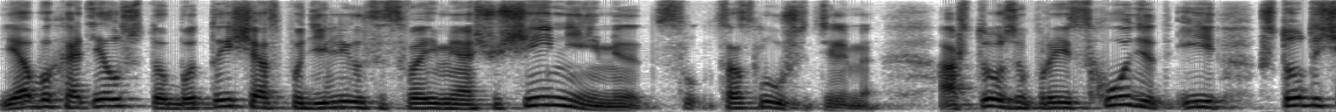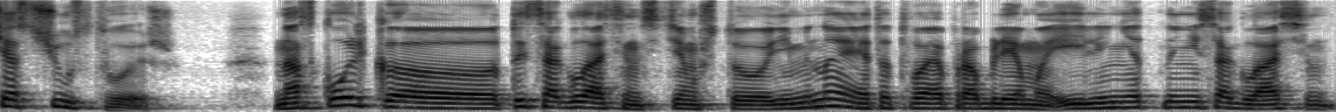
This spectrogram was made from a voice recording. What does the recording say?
я бы хотел, чтобы ты сейчас поделился своими ощущениями со слушателями. А что же происходит и что ты сейчас чувствуешь? Насколько ты согласен с тем, что именно это твоя проблема, или нет, ты не согласен?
